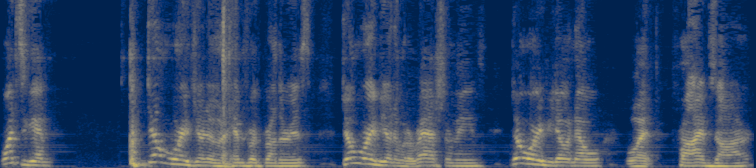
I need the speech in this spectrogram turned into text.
Once again, don't worry if you don't know what a Hemsworth brother is. Don't worry if you don't know what a rational means. Don't worry if you don't know what primes are,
